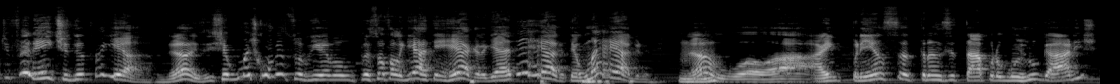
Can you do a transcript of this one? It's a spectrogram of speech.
diferente dentro da guerra. Né? Existem algumas convenções. Porque o pessoal fala: guerra tem regra? Guerra tem regra, tem algumas regras. Né? Uhum. Né? A, a imprensa transitar por alguns lugares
